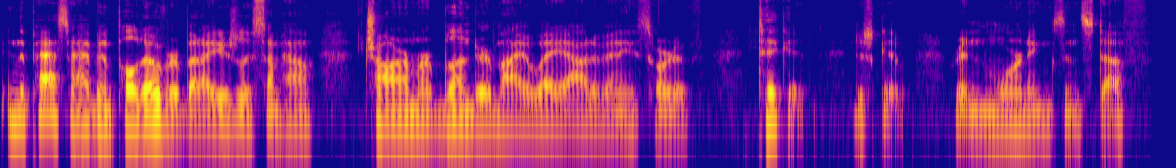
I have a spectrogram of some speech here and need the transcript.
In the past, I have been pulled over, but I usually somehow charm or blunder my way out of any sort of ticket. Just get written warnings and stuff.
